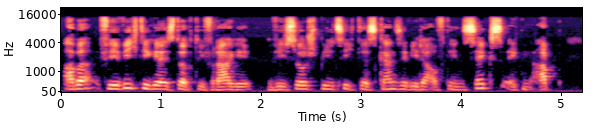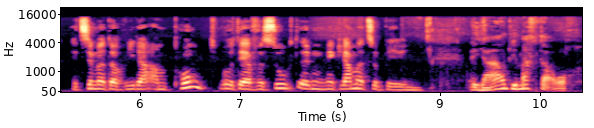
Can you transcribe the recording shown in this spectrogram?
Aber viel wichtiger ist doch die Frage, wieso spielt sich das Ganze wieder auf den Sechsecken ab? Jetzt sind wir doch wieder am Punkt, wo der versucht, irgendeine Klammer zu bilden. Ja, und die macht er auch,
